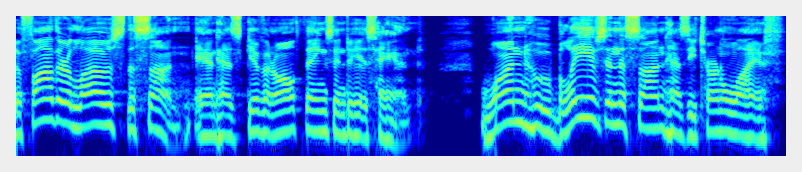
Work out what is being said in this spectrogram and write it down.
The Father loves the Son and has given all things into his hand. One who believes in the Son has eternal life,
